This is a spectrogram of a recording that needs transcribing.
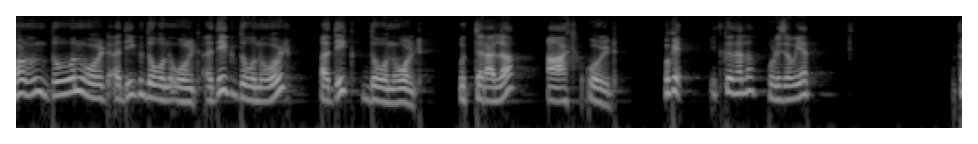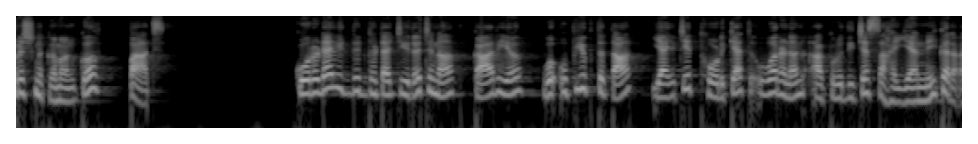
म्हणून दोन वोल्ट अधिक दोन वोल्ट अधिक दोन वोल्ट अधिक दोन वोल्ट उत्तर आलं आठ वोल्ट ओके इतकं झालं. पुढे जाऊयात. प्रश्न क्रमांक पाच. कोरड्या विद्युत घटाची रचना कार्य व उपयुक्तता यांचे थोडक्यात वर्णन आकृतीच्या सहाय्याने करा.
